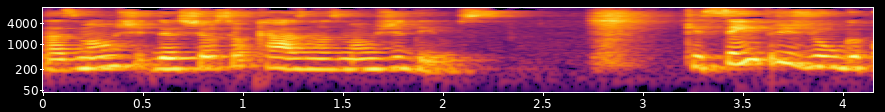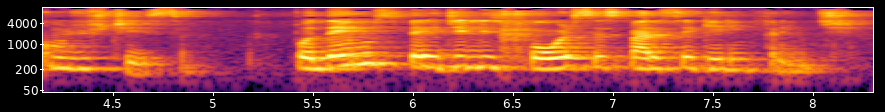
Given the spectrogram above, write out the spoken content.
nas mãos de, deixou seu caso nas mãos de Deus, que sempre julga com justiça. Podemos pedir-lhe forças para seguir em frente.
